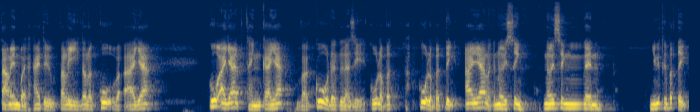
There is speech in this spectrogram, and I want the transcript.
tạo nên bởi hai từ Pali đó là ku và aya. Ku aya thành kaya và ku ở đây là gì? Ku là bất ku là bất tịnh, aya là cái nơi sinh, nơi sinh lên những cái thứ bất tịnh.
